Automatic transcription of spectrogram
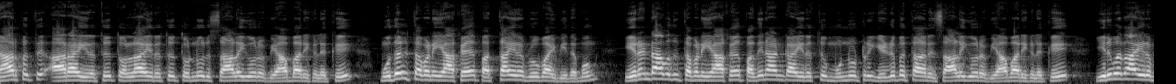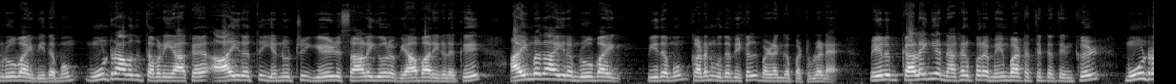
நாற்பத்து ஆறாயிரத்து தொள்ளாயிரத்து தொண்ணூறு சாலையோர வியாபாரிகளுக்கு முதல் தவணையாக பத்தாயிரம் ரூபாய் வீதமும் இரண்டாவது தவணையாக பதினான்காயிரத்து முன்னூற்று எழுபத்தாறு சாலையோர வியாபாரிகளுக்கு இருபதாயிரம் ரூபாய் வீதமும் மூன்றாவது தவணையாக ஆயிரத்து எண்ணூற்று ஏழு சாலையோர வியாபாரிகளுக்கு ஐம்பதாயிரம் ரூபாய் வீதமும் கடன் உதவிகள் வழங்கப்பட்டுள்ளன. மேலும் கலைஞர் நகர்ப்புற மேம்பாட்டு திட்டத்தின் கீழ் மூன்று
